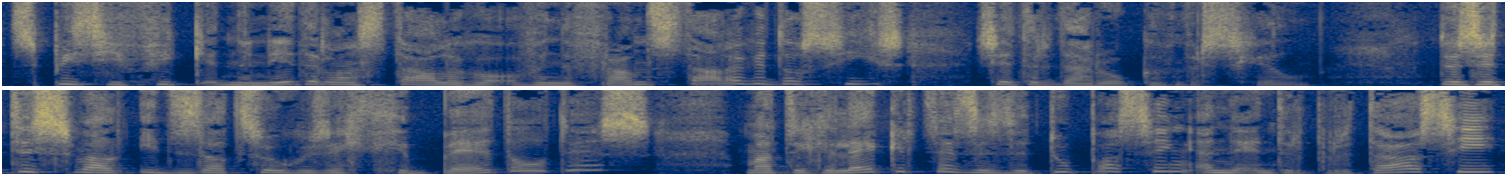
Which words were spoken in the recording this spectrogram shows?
specifiek in de Nederlandstalige of in de Franstalige dossiers, zit er daar ook een verschil. Dus het is wel iets dat zogezegd gebeiteld is, maar tegelijkertijd is de toepassing en de interpretatie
